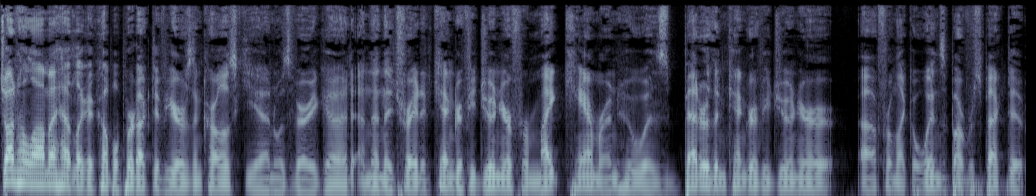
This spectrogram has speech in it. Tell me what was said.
John Halama had like a couple productive years, and Carlos Guillen was very good. And then they traded Ken Griffey Jr. for Mike Cameron, who was better than Ken Griffey Jr. Uh, from like a wins above respective,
